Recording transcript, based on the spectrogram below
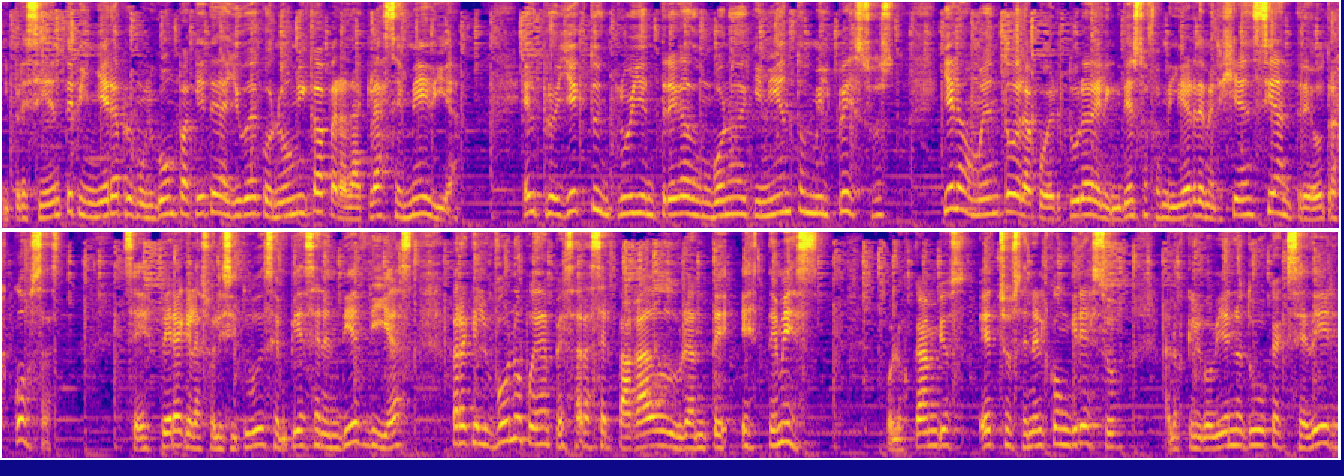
El presidente Piñera promulgó un paquete de ayuda económica para la clase media. El proyecto incluye entrega de un bono de 500 mil pesos y el aumento de la cobertura del ingreso familiar de emergencia, entre otras cosas. Se espera que las solicitudes empiecen en 10 días para que el bono pueda empezar a ser pagado durante este mes. Con los cambios hechos en el Congreso, a los que el gobierno tuvo que acceder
